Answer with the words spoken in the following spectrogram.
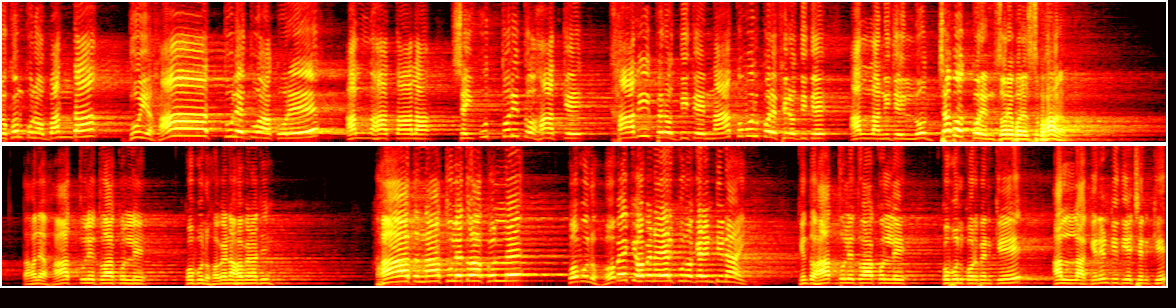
যখন কোনো বান্দা দুই হাত তুলে দোয়া করে, আল্লাহ তালা সেই উত্তোলিত হাতকে খালি ফেরত দিতে, না কবুল করে ফেরত দিতে আল্লাহ নিজেই লজ্জাবোধ করেন। জোরে বলে সুবহান তাহলে হাত তুলে দোয়া করলে কবুল হবে না হবে না জি? হাত না তুলে দোয়া করলে কবুল হবে কি হবে না, এর কোনো গ্যারেন্টি নাই। কিন্তু হাত তুলে দোয়া করলে কবুল করবেন কে? আল্লাহ গ্যারেন্টি দিয়েছেন কে?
